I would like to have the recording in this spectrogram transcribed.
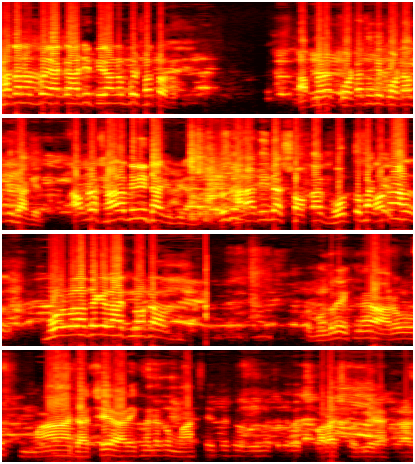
সাতানব্বই একাশি তিরানব্বই সতেরো। আপনারা কটা থেকে কটা অবধি থাকেন? আমরা সারাদিনই থাকি সারাদিন সকাল ভোর তো থাকে। সকাল ভোরবেলা থেকে রাত নটা অবধি। বন্ধুরা, এখানে আরও মাছ আছে, আর এখানে দেখো মাছের দেখো রুই মাছের দেখো ছড়া ছড়িয়ে রাখে, আর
